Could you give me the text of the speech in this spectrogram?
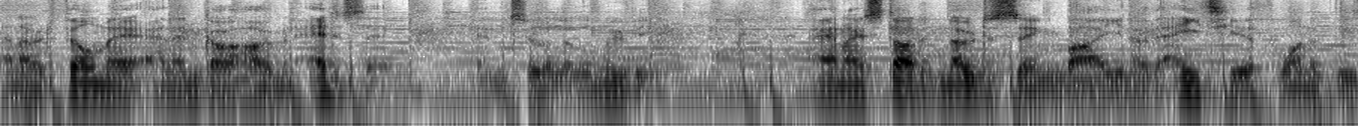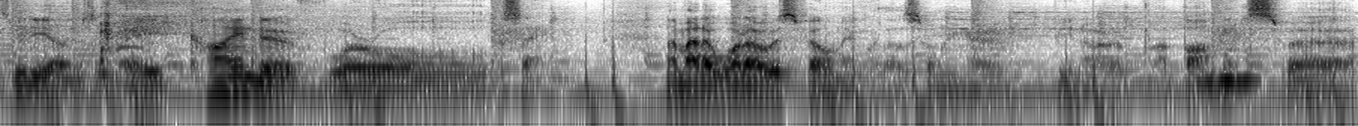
and I would film it and then go home and edit it into a little movie. And I started noticing by you know the 80th one of these videos that they kind of were all the same. No matter what I was filming, whether I was filming a you know a bar mm-hmm. mitzvah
